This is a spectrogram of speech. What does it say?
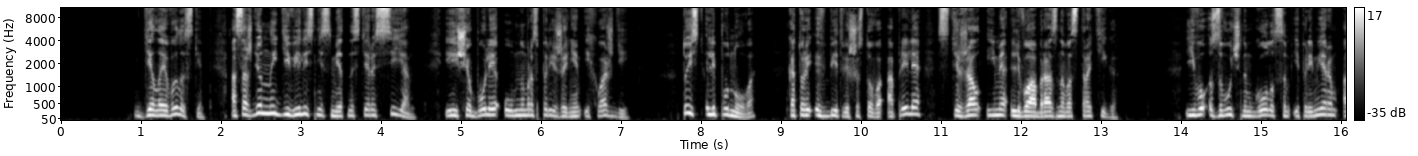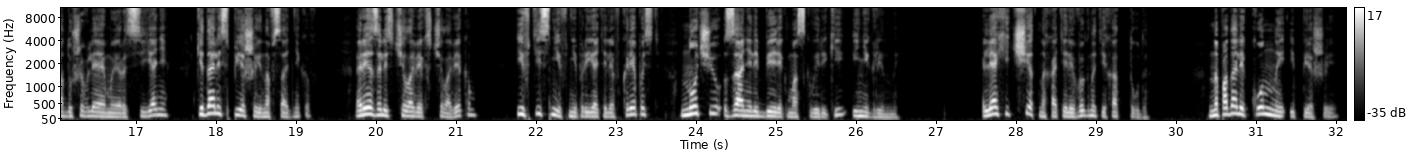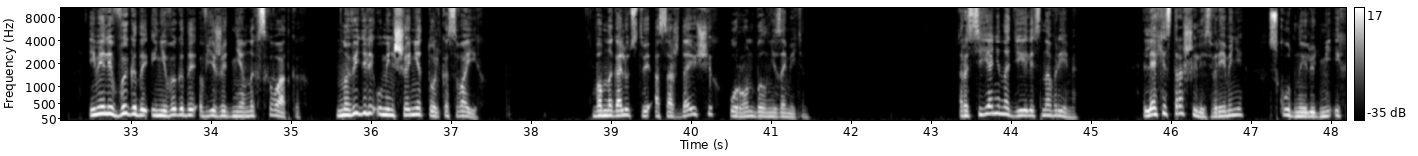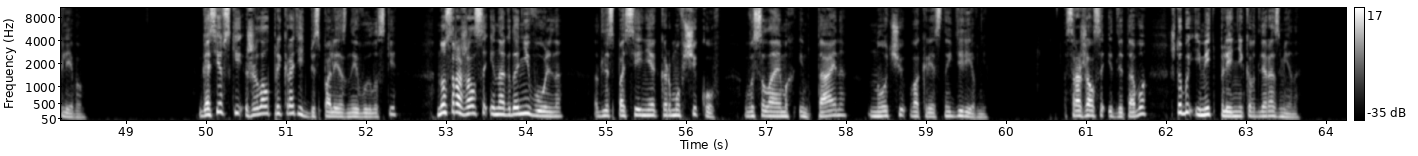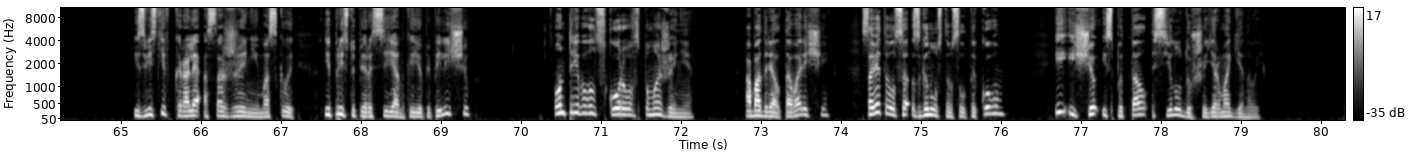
Делая вылазки, осажденные дивились несметности россиян и еще более умным распоряжением их вождей, то есть Липунова, который в битве 6 апреля стяжал имя львообразного стратега. Его звучным голосом и примером одушевляемые россияне кидались пешие на всадников, резались человек с человеком, и, втеснив неприятеля в крепость, ночью заняли берег Москвы-реки и Неглинный. Ляхи тщетно хотели выгнать их оттуда. Нападали конные и пешие, имели выгоды и невыгоды в ежедневных схватках, но видели уменьшение только своих. Во многолюдстве осаждающих урон был незаметен. Россияне надеялись на время. Ляхи страшились времени, скудные людьми и хлебом. Гасевский желал прекратить бесполезные вылазки, но сражался иногда невольно для спасения кормовщиков, высылаемых им тайно ночью в окрестные деревни. Сражался и для того, чтобы иметь пленников для размена. Известив короля о сожжении Москвы и приступе россиян к ее пепелищу, он требовал скорого вспоможения, ободрял товарищей, советовался с гнусным Салтыковым и еще испытал силу души Ермогеновой.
